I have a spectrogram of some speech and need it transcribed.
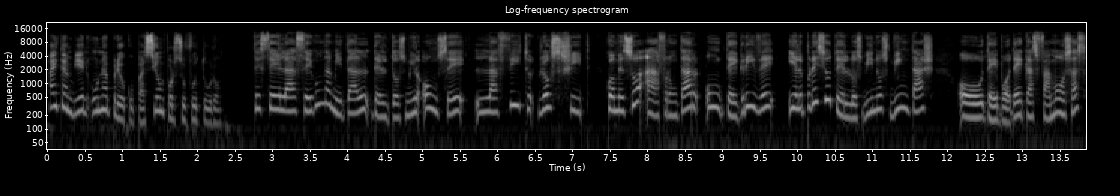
hay también una preocupación por su futuro. Desde la segunda mitad del 2011, la Fit Rothschild comenzó a afrontar un declive y el precio de los vinos vintage o de bodegas famosas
